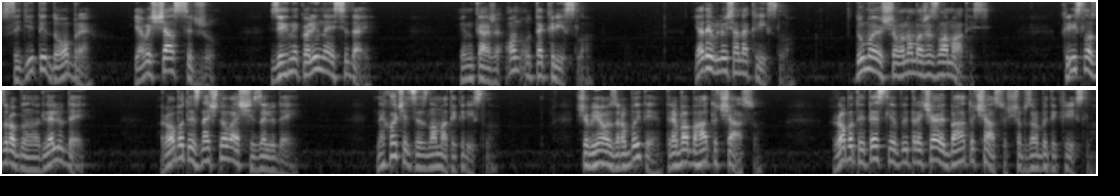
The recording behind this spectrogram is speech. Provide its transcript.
Сидіти добре. Я весь час сиджу. Зігни коліна і сідай. Він каже: Он у те крісло. Я дивлюся на крісло. Думаю, що воно може зламатись. Крісло зроблено для людей. Роботи значно важчі за людей. Не хочеться зламати крісло. Щоб його зробити, треба багато часу. Роботи Теслі витрачають багато часу, щоб зробити крісло.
